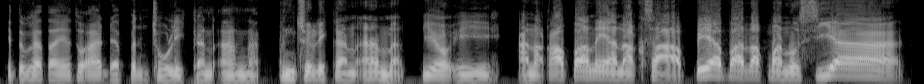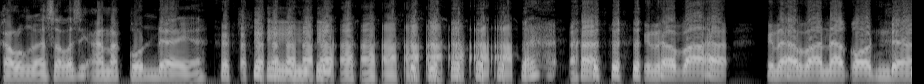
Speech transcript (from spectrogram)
Itu katanya tuh ada penculikan anak. penculikan anak? Yoi, anak apa nih? Anak sapi apa anak manusia? Kalau nggak salah sih anak konda ya. kenapa? Kenapa anaconda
